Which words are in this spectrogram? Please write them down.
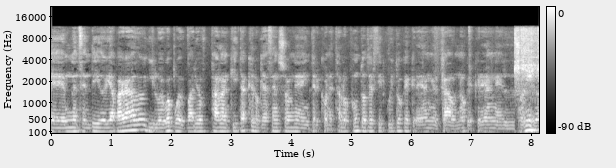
eh, un encendido y apagado y luego pues varios palanquitas que lo que hacen son eh, interconectar los puntos del circuito que crean el caos, ¿no? que crean el sonido.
